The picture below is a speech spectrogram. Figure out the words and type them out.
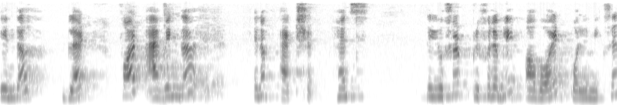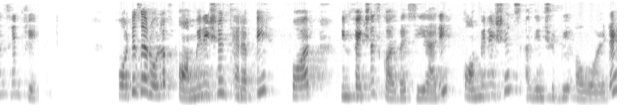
in the blood for having the enough action. Hence, you should preferably avoid polymyxins in treatment. What is the role of combination therapy for infections caused by CRE, combinations again should be avoided.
